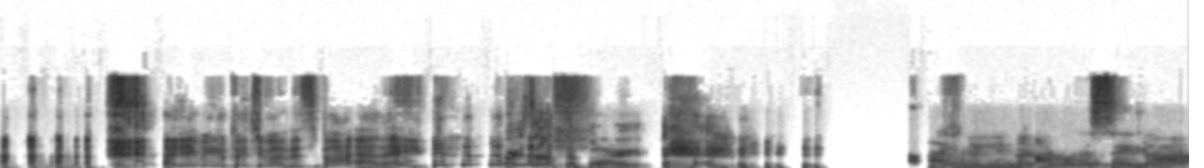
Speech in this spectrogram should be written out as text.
I didn't mean to put you on the spot, Ale. Where's that support? I mean, I want to say that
